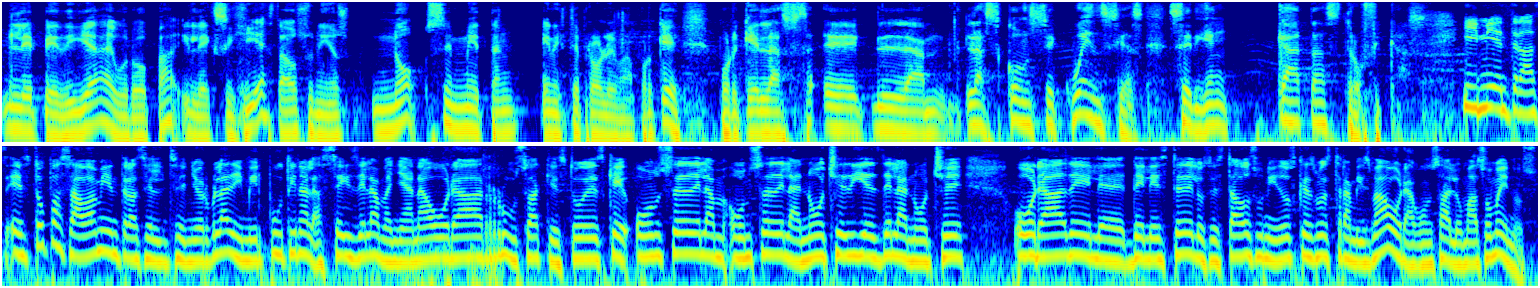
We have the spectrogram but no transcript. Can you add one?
Le pedía a Europa y le exigía a Estados Unidos no se metan en este problema. ¿Por qué? Porque las, eh, la- las consecuencias serían catastróficas. Y mientras esto pasaba, mientras el señor Vladimir Putin a las 6 de la mañana hora rusa, que esto es que 11 de la, 11 de la noche, 10 de la noche, hora del, eh, del este de los Estados Unidos, que es nuestra misma hora, Gonzalo, más o menos.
